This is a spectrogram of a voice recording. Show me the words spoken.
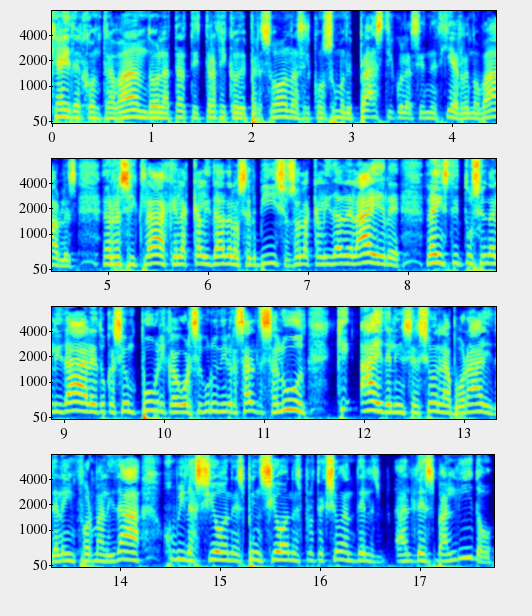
¿Qué hay del contrabando, la trata y tráfico de personas, el consumo de plástico, las energías renovables, el reciclaje, la calidad de los servicios o la calidad del aire, la institucionalidad, la educación pública o el seguro universal de salud? ¿Qué hay de la inserción laboral y de la informalidad, jubilaciones, pensiones, protección al, desvalido?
